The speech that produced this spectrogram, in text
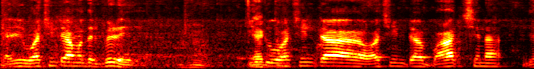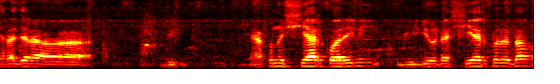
তাহলে ওয়াচিংটা আমাদের বেড়ে যায়। হুম কিন্তু। ওয়াচিংটা ওয়াচিংটা বাড়ছে না। যারা যারা ভি- এখনও শেয়ার করেনি ভিডিওটা শেয়ার করে দাও।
